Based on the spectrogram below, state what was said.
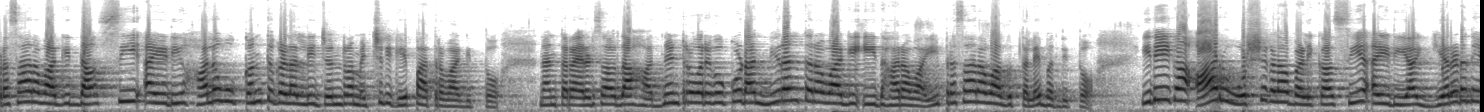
ಪ್ರಸಾರವಾಗಿದ್ದ ಸಿಐಡಿ ಹಲವು ಕಂತುಗಳಲ್ಲಿ ಜನರ ಮೆಚ್ಚುಗೆಗೆ ಪಾತ್ರವಾಗಿತ್ತು. ನಂತರ ಎರಡು ಸಾವಿರದ ಹದಿನೆಂಟರವರೆಗೂ ಕೂಡ ನಿರಂತರವಾಗಿ ಈ ಧಾರಾವಾಹಿ ಪ್ರಸಾರವಾಗುತ್ತಲೇ ಬಂದಿತ್ತು. ಇದೀಗ ಆರು ವರ್ಷಗಳ ಬಳಿಕ ಸಿಐಡಿಯ ಎರಡನೇ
